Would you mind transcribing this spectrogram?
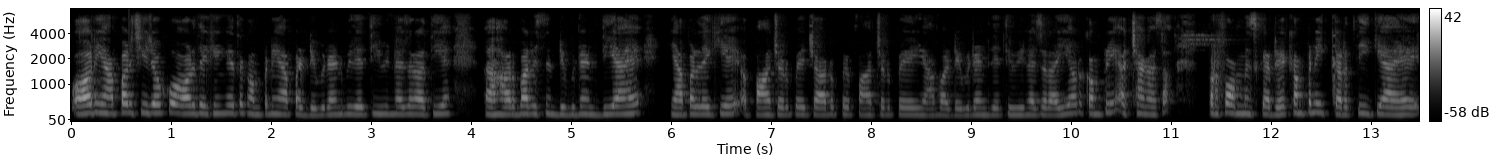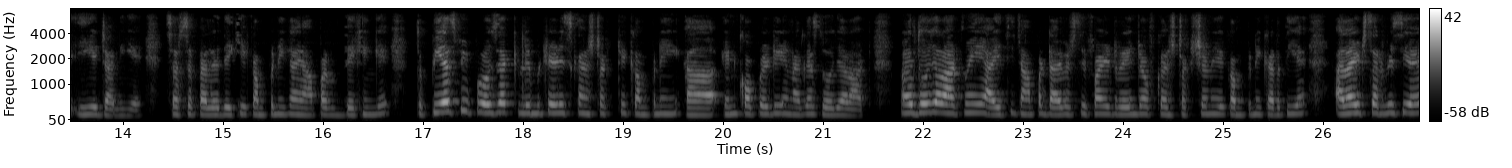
और यहाँ पर चीज़ों को और देखेंगे तो कंपनी यहाँ पर डिविडेंड भी देती हुई नज़र आती है। हर बार इसने डिविडेंड दिया है यहाँ पर देखिए पाँच रुपये चार रुपये पाँच रुपये यहाँ पर डिविडेंड देती हुई नज़र आई है और कंपनी अच्छा खासा परफॉर्मेंस कर रही है कंपनी करती क्या है ये जानिए सबसे पहले देखिए कंपनी का यहाँ पर देखेंगे तो PSP project limited is constructed company incorporated in August 2008 मतलब 2008 में ये आई थी जहाँ पर डाइवर्सिफाइड रेंज ऑफ़ कंस्ट्रक्शन ये कंपनी करती है अलाइट सर्विस ये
